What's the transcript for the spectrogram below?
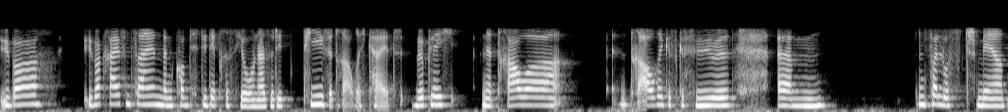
über, übergreifend sein, dann kommt die Depression, also die tiefe Traurigkeit, wirklich eine Trauer, ein trauriges Gefühl, ähm, ein Verlustschmerz.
